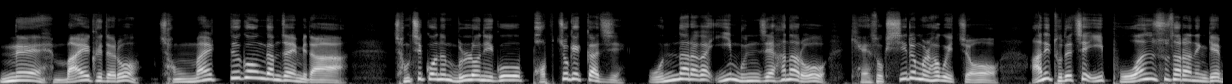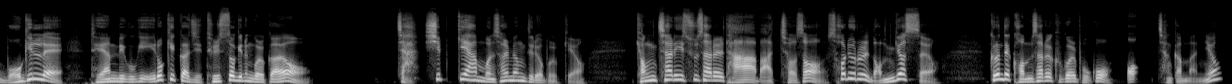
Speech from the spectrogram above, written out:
네, 말 그대로 정말 뜨거운 감자입니다. 정치권은 물론이고 법조계까지 온 나라가 이 문제 하나로 계속 씨름을 하고 있죠. 아니 도대체 이 보안 수사라는 게 뭐길래 대한민국이 이렇게까지 들썩이는 걸까요? 자, 쉽게 한번 설명드려 볼게요. 경찰이 수사를 다 마쳐서 서류를 넘겼어요. 그런데 검사를 그걸 보고 어, 잠깐만요.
